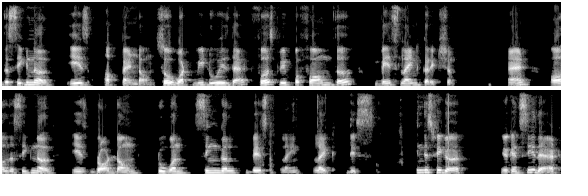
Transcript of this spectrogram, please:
The signal is up and down. So what we do is that first we perform the baseline correction and all the signal is brought down to one single baseline like this. In this figure you can see that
